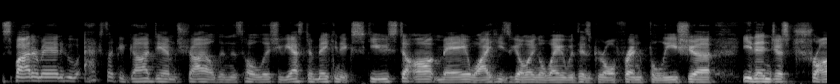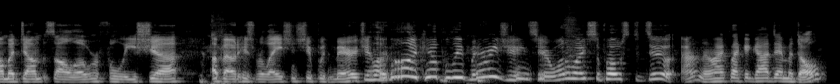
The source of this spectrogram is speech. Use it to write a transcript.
Spider-Man, who acts like a goddamn child in this whole issue, he has to make an excuse to Aunt May why he's going away with his girlfriend Felicia. He then just trauma dumps all over Felicia about his relationship with Mary Jane. Like, oh, I can't believe Mary Jane's here. What am I supposed to do? I don't know. Act like a goddamn adult.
